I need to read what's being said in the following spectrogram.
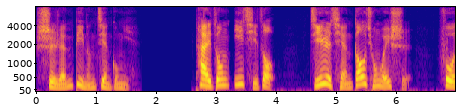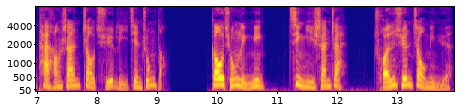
使人必能建功也。”太宗依其奏，即日遣高琼为使。赴太行山召取李建忠等，高琼领命，进一山寨，传宣诏命曰：“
